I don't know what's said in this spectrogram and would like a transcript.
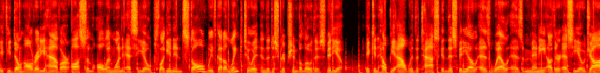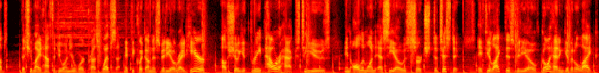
If you don't already have our awesome all-in-one SEO plugin installed, we've got a link to it in the description below this video. It can help you out with the task in this video as well as many other SEO jobs that you might have to do on your WordPress website. If you click on this video right here, I'll show you three power hacks to use in all-in-one SEO's search statistics. If you like this video, go ahead and give it a like.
